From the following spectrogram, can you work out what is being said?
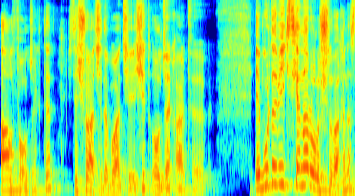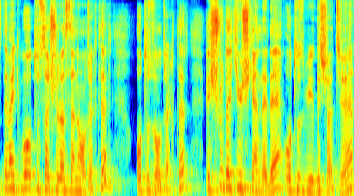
Alfa olacaktır. İşte şu açıda bu açı eşit olacak artık. E burada bir ikizkenar oluştu bakınız. Demek ki bu 30 ise şurası da ne olacaktır? 30 olacaktır. E şuradaki üçgende de 31 dış açı,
